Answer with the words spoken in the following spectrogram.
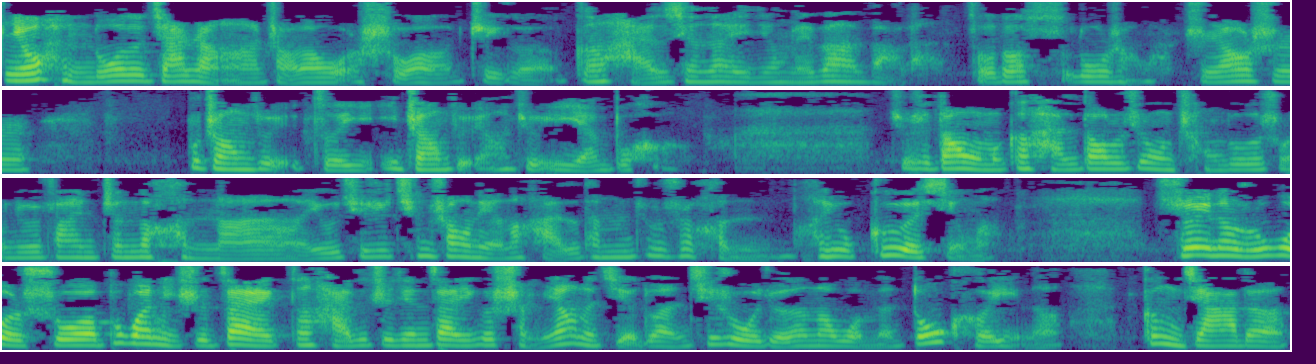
有很多的家长啊找到我说，这个跟孩子现在已经没办法了，走到死路上了。只要是不张嘴则一，一张嘴啊就一言不合。就是当我们跟孩子到了这种程度的时候，你会发现真的很难啊，尤其是青少年的孩子，他们就是很很有个性嘛。所以呢，如果说不管你是在跟孩子之间在一个什么样的阶段，其实我觉得呢，我们都可以呢更加的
